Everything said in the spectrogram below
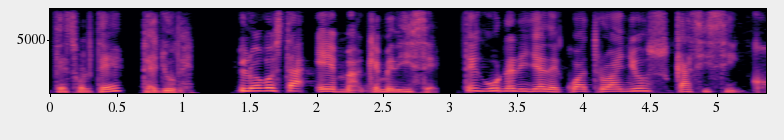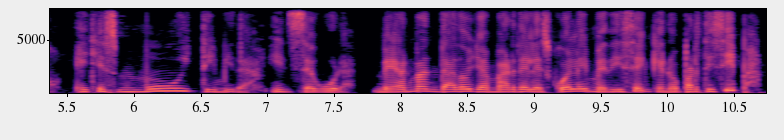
te solté te ayuden. Luego está Emma, que me dice, tengo una niña de cuatro años, casi cinco. Ella es muy tímida, insegura. Me han mandado llamar de la escuela y me dicen que no participa.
